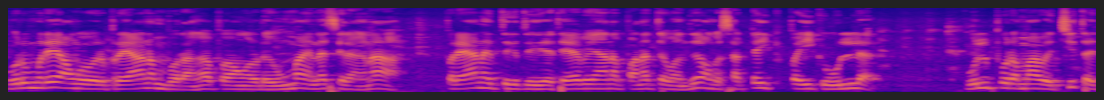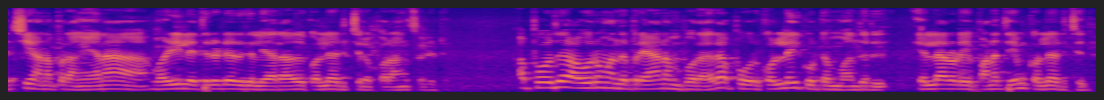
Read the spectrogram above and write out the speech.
ஒரு முறை அவங்க ஒரு பிரயாணம் போகிறாங்க அப்போ அவங்களுடைய உம்மா என்ன செய்கிறாங்கன்னா பிரயாணத்துக்கு தேவையான பணத்தை வந்து அவங்க சட்டை பைக்கு உள்ள உள்புறமாக வச்சு தச்சு அனுப்புகிறாங்க ஏன்னா வழியில் திருடர்கள் யாராவது கொள்ளையடிச்சிட போகிறாங்கன்னு சொல்லிட்டு. அப்போது அவரும் அந்த பிரயாணம் போகிறாரு அப்போ ஒரு கொள்ளை கூட்டம் வந்துடுது எல்லாருடைய பணத்தையும் கொள்ளையடிச்சிது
